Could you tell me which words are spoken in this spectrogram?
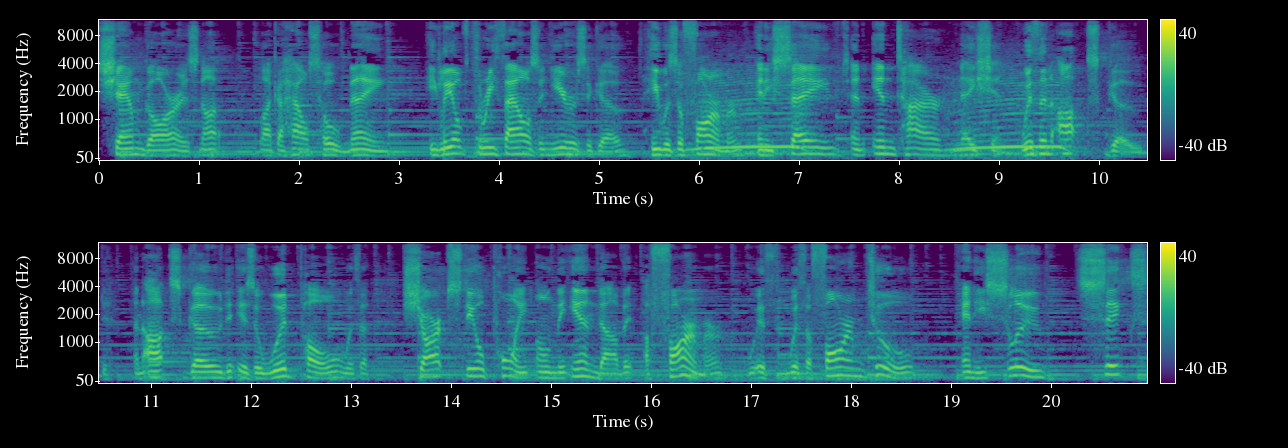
Shamgar is not like a household name. He lived 3,000 years ago. He was a farmer and he saved an entire nation with an ox goad. An ox goad is a wood pole with a sharp steel point on the end of it. A farmer with, with a farm tool and he slew six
